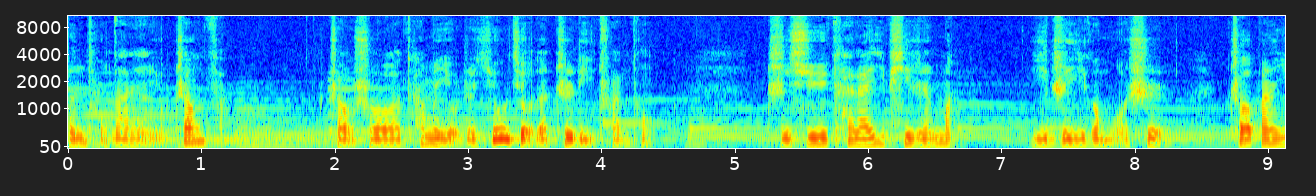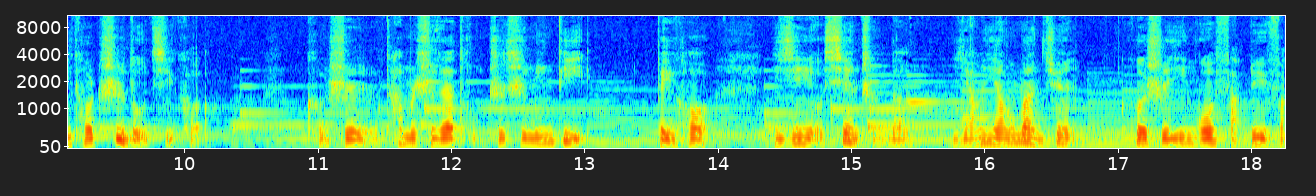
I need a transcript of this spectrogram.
本土那样有章法。照说他们有着悠久的治理传统，只需开来一批人马，移植一个模式，照搬一套制度即可。可是他们是在统治殖民地，背后已经有现成的洋洋万卷各式英国法律法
